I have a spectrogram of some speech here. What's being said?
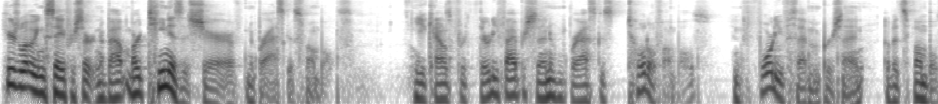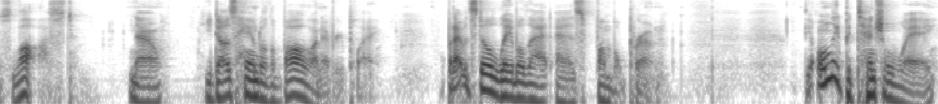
Here's what we can say for certain about Martinez's share of Nebraska's fumbles. He accounts for 35% of Nebraska's total fumbles and 47% of its fumbles lost. Now, he does handle the ball on every play, but I would still label that as fumble prone. The only potential way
